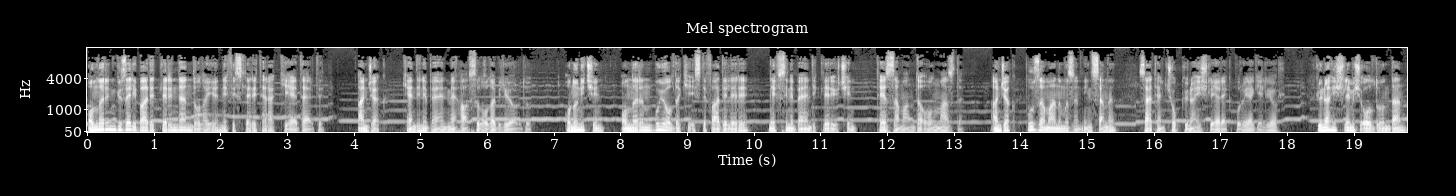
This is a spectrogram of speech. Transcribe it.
Onların güzel ibadetlerinden dolayı nefisleri terakki ederdi. Ancak kendini beğenme hasıl olabiliyordu. Onun için onların bu yoldaki istifadeleri nefsini beğendikleri için tez zamanda olmazdı. Ancak bu zamanımızın insanı zaten çok günah işleyerek buraya geliyor. Günah işlemiş olduğundan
